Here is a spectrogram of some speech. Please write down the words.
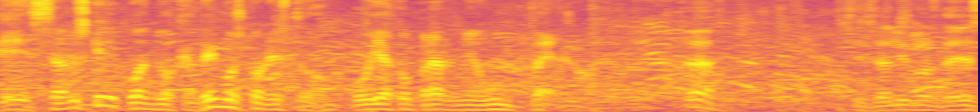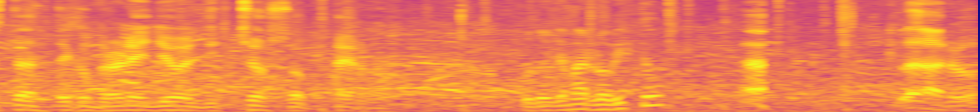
Eh, ¿Sabes qué? Cuando acabemos con esto, voy a comprarme un perro. Ah, si salimos de esta, te compraré yo el dichoso perro. ¿Puedo llamarlo Víctor? Ah, claro.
